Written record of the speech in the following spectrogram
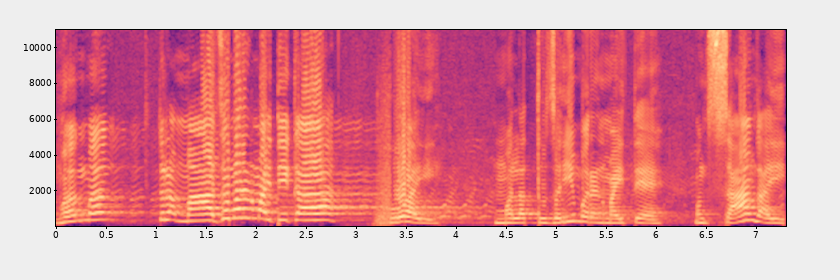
मग मग? तुला माझं मरण माहिती आहे का? हो आई. मला तुझंही मरण माहिती आहे मग सांग आई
